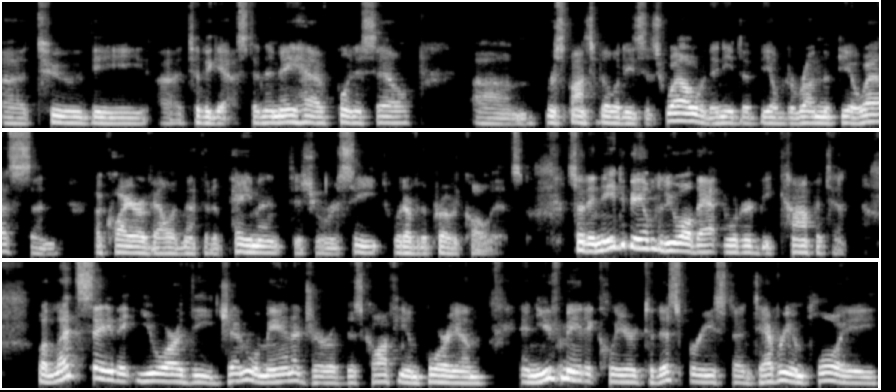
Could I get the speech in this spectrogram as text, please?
uh, to the uh, to the guest. And they may have point of sale um, responsibilities as well, where they need to be able to run the POS and acquire a valid method of payment, issue a receipt, whatever the protocol is. So they need to be able to do all that in order to be competent. But let's say that you are the general manager of this coffee emporium and you've made it clear to this barista and to every employee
